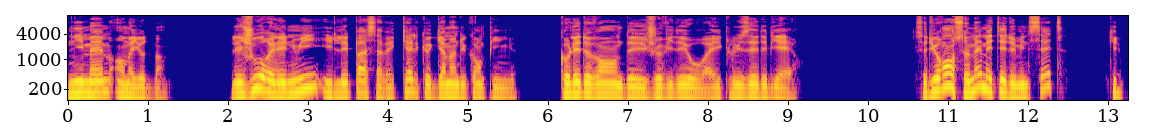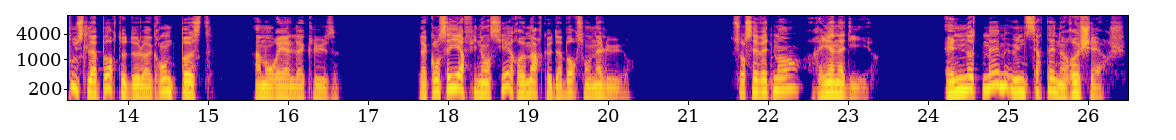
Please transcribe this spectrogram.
ni même en maillot de bain. Les jours et les nuits, il les passe avec quelques gamins du camping, collés devant des jeux vidéo à écluser des bières. C'est durant ce même été 2007 qu'il pousse la porte de la Grande Poste à Montréal-Lacluse. La conseillère financière remarque d'abord son allure. Sur ses vêtements, rien à dire. Elle note même une certaine recherche.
